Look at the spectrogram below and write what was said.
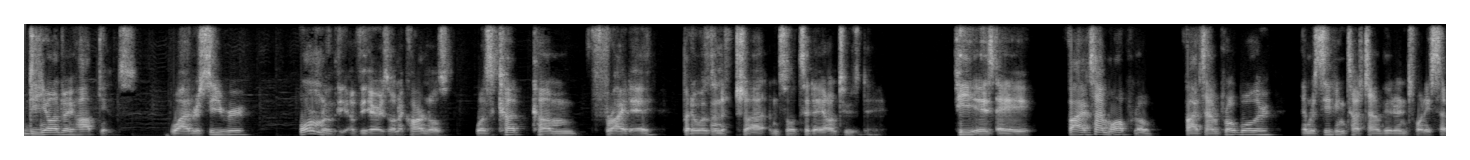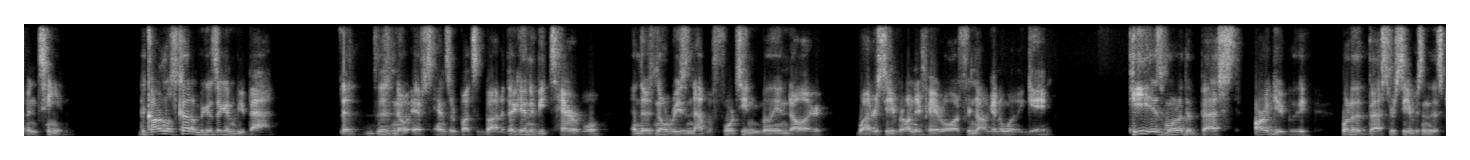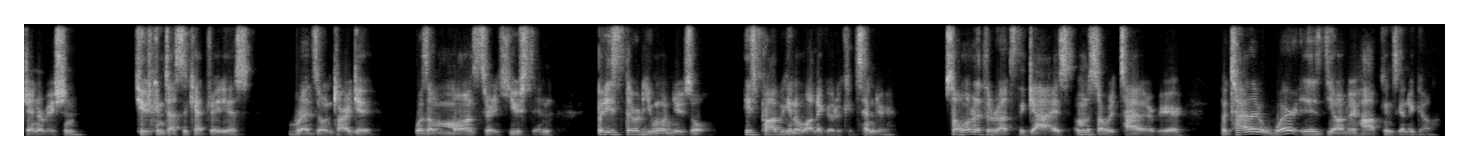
DeAndre Hopkins, wide receiver, formerly of the Arizona Cardinals, was cut come Friday, but it wasn't a shot until today on Tuesday. He is a five time All Pro, five time Pro Bowler, and receiving touchdown leader in 2017. The Cardinals cut him because they're going to be bad. there's no ifs, ands, or buts about it. They're going to be terrible, and there's no reason to have a $14 million wide receiver on your payroll if you're not going to win a game. He is one of the best, arguably, one of the best receivers in this generation. Huge contested catch radius, red zone target, was a monster in Houston, but he's 31 years old. He's probably going to want to go to contender. So I want to throw out to the guys. I'm going to start with Tyler over here. But Tyler, where is DeAndre Hopkins going to go?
